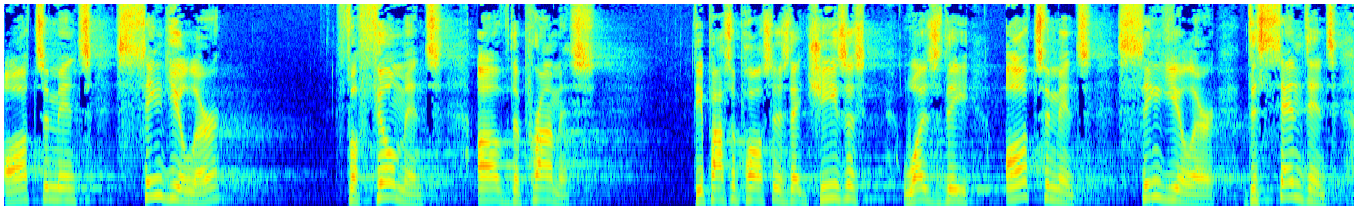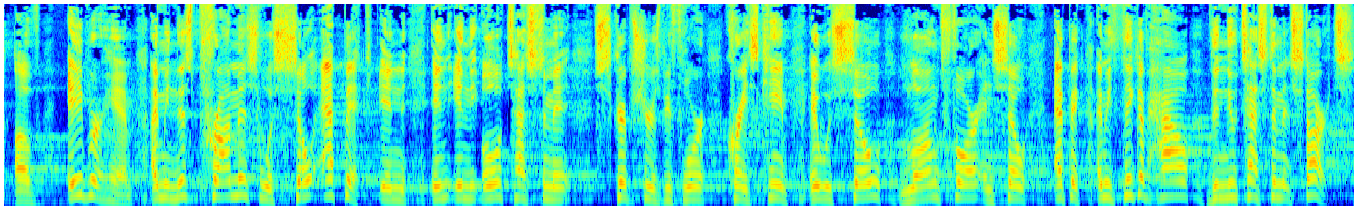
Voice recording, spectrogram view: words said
ultimate singular fulfillment of the promise. The Apostle Paul says that Jesus was the ultimate singular descendant of Abraham. I mean, this promise was so epic in, in, in the Old Testament scriptures before Christ came. It was so longed for and so epic. I mean, think of how the New Testament starts.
